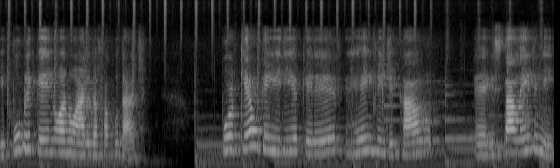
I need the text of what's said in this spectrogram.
e publiquei no anuário da faculdade. Por que alguém iria querer reivindicá-lo é, está além de mim,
